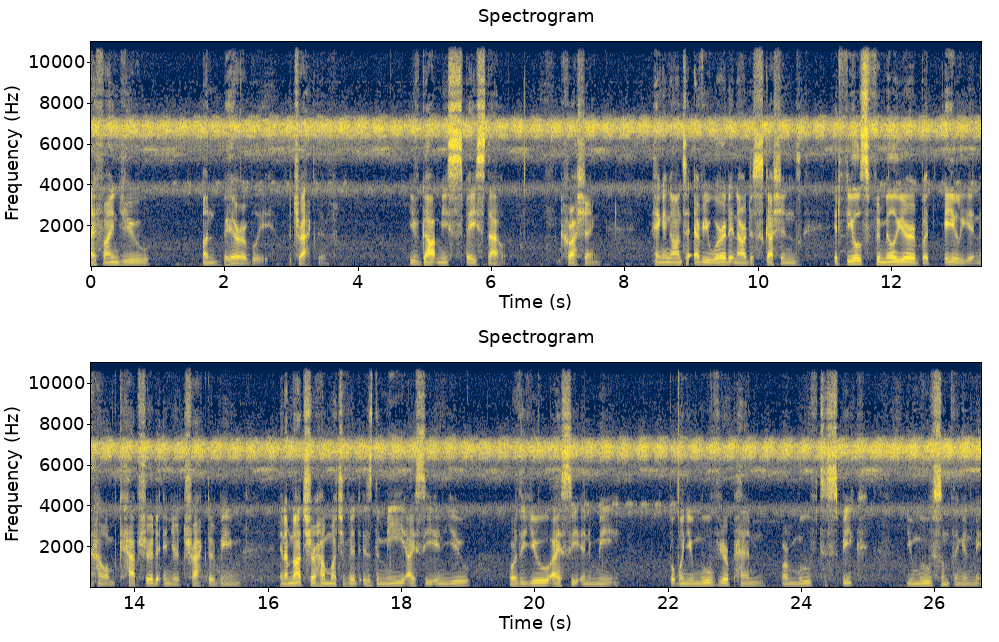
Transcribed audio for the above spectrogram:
I find you unbearably attractive. You've got me spaced out, crushing, hanging on to every word in our discussions. It feels familiar but alien how I'm captured in your tractor beam, and I'm not sure how much of it is the me I see in you or the you I see in me. But when you move your pen or move to speak, you move something in me.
